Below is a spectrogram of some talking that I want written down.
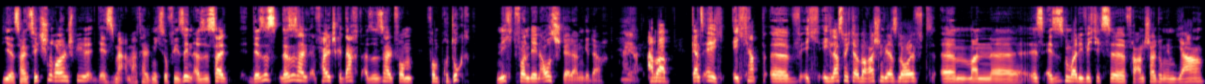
hier Science Fiction Rollenspiele? Das macht halt nicht so viel Sinn. Also es ist halt das ist das ist halt falsch gedacht. Also es ist halt vom vom Produkt nicht von den Ausstellern gedacht. Naja. Aber ganz ehrlich, ich hab, äh, ich, ich lasse mich da überraschen, wie das läuft. Ähm, man äh, ist, es ist nun mal die wichtigste Veranstaltung im Jahr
